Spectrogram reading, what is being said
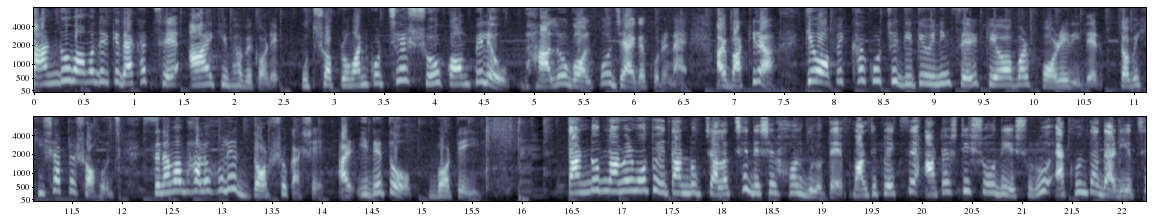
তাণ্ডব আমাদেরকে দেখাচ্ছে আয় কীভাবে করে। উৎসব প্রমাণ করছে, শো কম পেলেও ভালো গল্প জায়গা করে নেয়। আর বাকিরা, কেউ অপেক্ষা করছে দ্বিতীয় ইনিংসের, কেউ আবার পরের ঈদের। তবে হিসাবটা সহজ। সিনেমা ভালো হলে দর্শক আসে, আর ঈদে তো বটেই। তাণ্ডব নামের মতোই তাণ্ডব চালাচ্ছে দেশের হলগুলোতে। মাল্টিপ্লেক্সে আটাশটি শো দিয়ে শুরু, এখন তা দাঁড়িয়েছে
